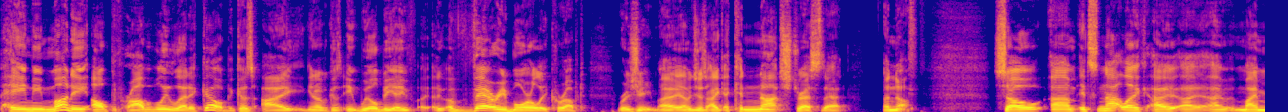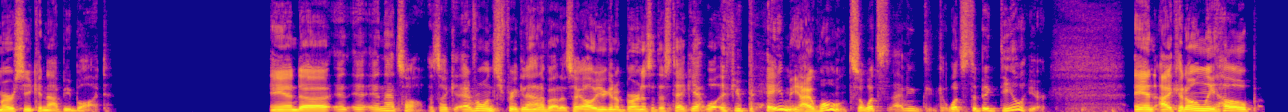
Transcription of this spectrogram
pay me money, I'll probably let it go because I, you know, because it will be a, a very morally corrupt regime. I, I just, I, I cannot stress that enough. So um, it's not like I, I, my mercy cannot be bought. And, uh, and, and that's all. It's like everyone's freaking out about it. Say, oh, you're going to burn us at the stake. Yeah, well, if you pay me, I won't. So what's, I mean, what's the big deal here? And I can only hope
